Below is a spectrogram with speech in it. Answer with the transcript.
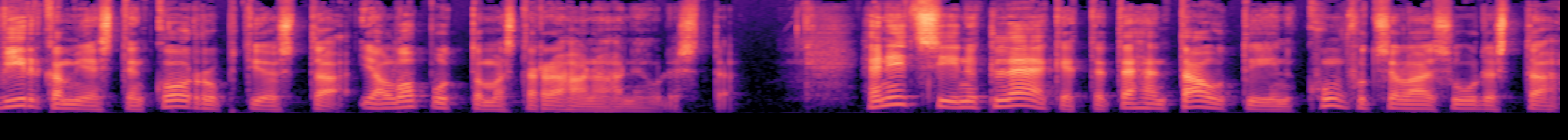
virkamiesten korruptiosta ja loputtomasta rahanahneudesta – hän etsii nyt lääkettä tähän tautiin kumfutselaisuudesta,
